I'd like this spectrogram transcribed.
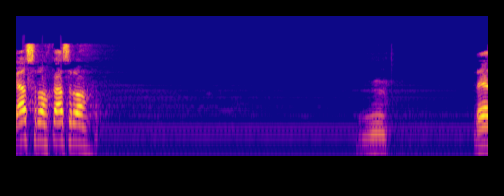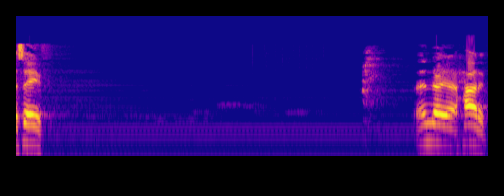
كسرة Hmm. Nah ya Saif safe. Anda ya, Harith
